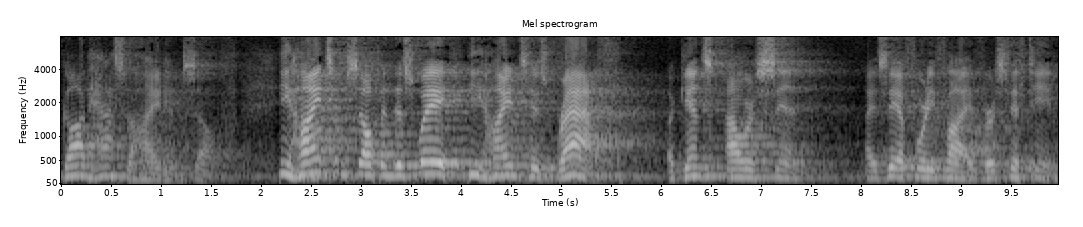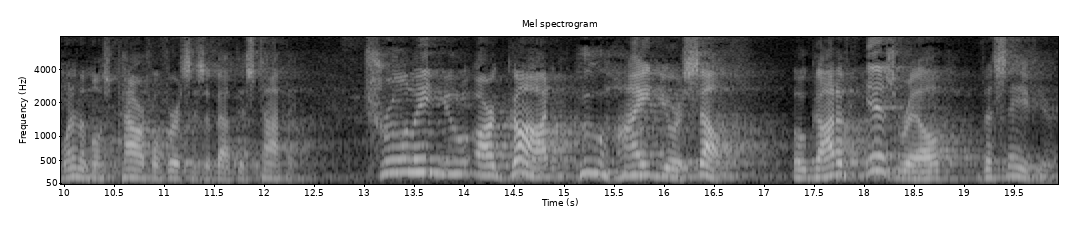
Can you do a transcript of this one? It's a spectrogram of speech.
God has to hide himself. He hides himself in this way, he hides his wrath against our sin. Isaiah 45, verse 15, one of the most powerful verses about this topic. Truly, you are God who hide yourself, O God of Israel, the Savior.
